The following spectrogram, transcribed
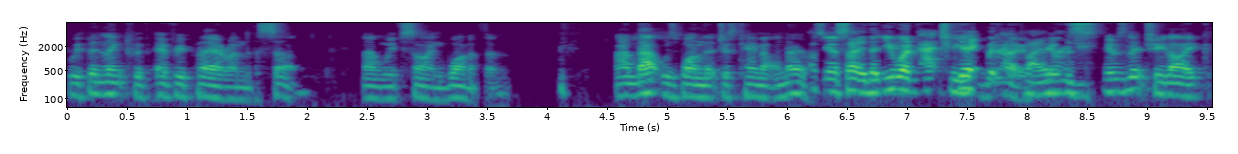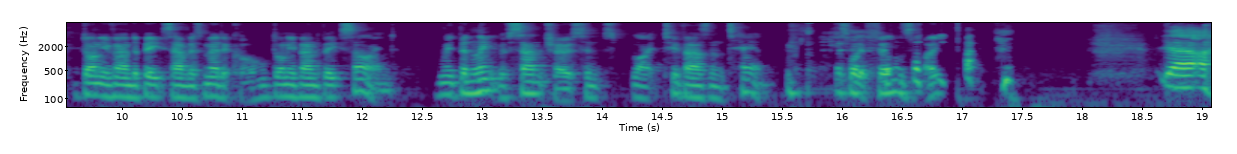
we've been linked with every player under the sun, and we've signed one of them, and that was one that just came out of nowhere. I was going to say that you weren't actually Yeah, with that no, player. it were was it was literally like Donny van der Beek's having his medical. Donny van der Beek signed. We've been linked with Sancho since like 2010. That's what it feels like. Yeah,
